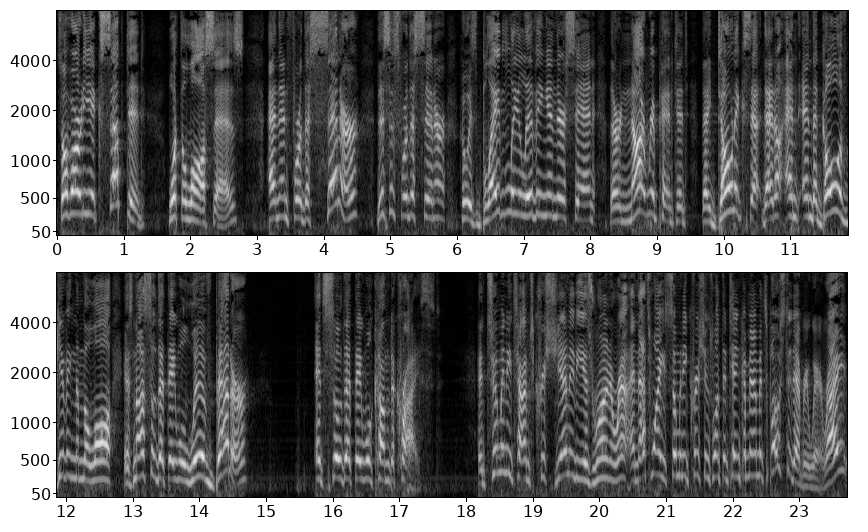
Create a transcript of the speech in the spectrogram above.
So I've already accepted what the law says. And then for the sinner, this is for the sinner who is blatantly living in their sin. They're not repentant. They don't accept. They don't, and, and the goal of giving them the law is not so that they will live better, it's so that they will come to Christ. And too many times Christianity is running around, and that's why so many Christians want the Ten Commandments posted everywhere, right?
